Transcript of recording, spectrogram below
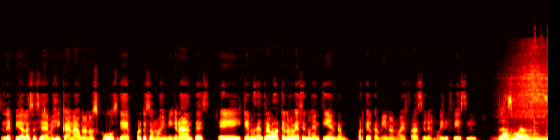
Le pido a la sociedad mexicana no nos juzgue porque somos inmigrantes eh, y que nos den trabajo, que nos, a veces nos entiendan porque el camino no es fácil, es muy difícil las Moradas.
